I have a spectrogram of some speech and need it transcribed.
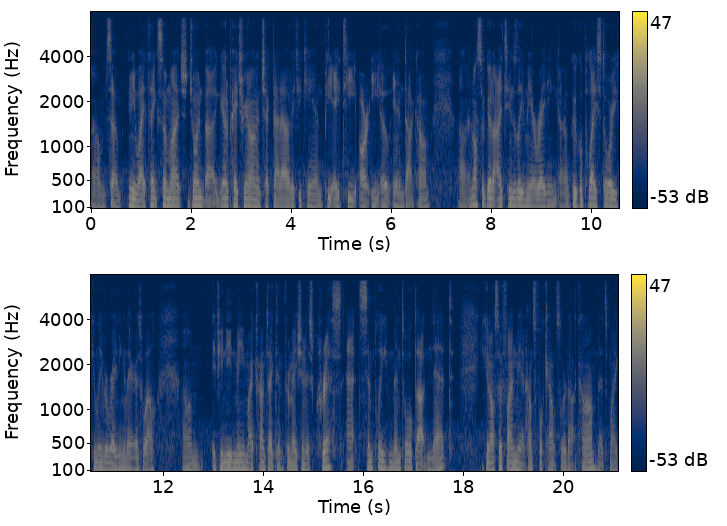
Um, so anyway, thanks so much. Join, uh, go to Patreon and check that out if you can. P A T R E O N dot com. Uh, and also go to iTunes, leave me a rating. Uh, Google Play Store, you can leave a rating there as well. Um, if you need me, my contact information is chris at simplymental.net. You can also find me at huntsvillecounselor.com. That's my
